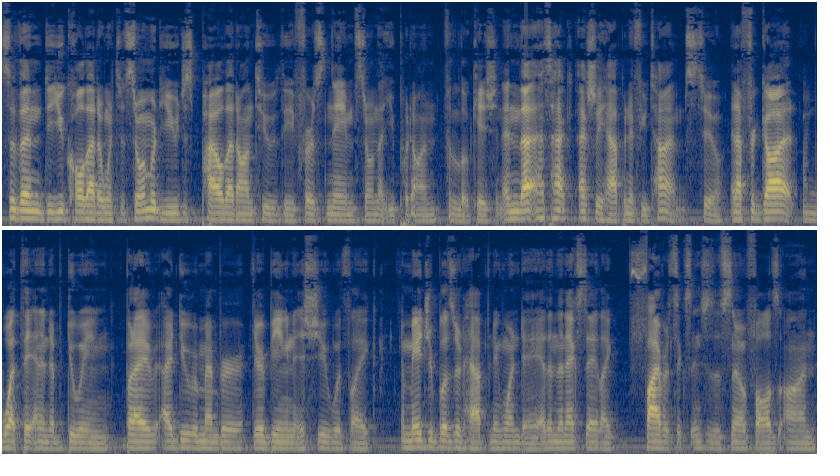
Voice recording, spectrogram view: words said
So then, do you call that a winter storm, or do you just pile that onto the first name storm that you put on for the location? And that has ha- actually happened a few times too. And I forgot what they ended up doing, but I I do remember there being an issue with like a major blizzard happening one day, and then the next day, like five or six inches of snow falls on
